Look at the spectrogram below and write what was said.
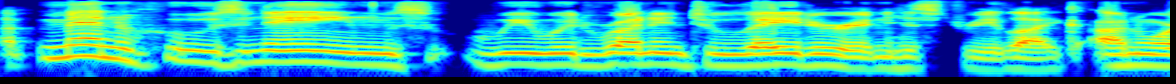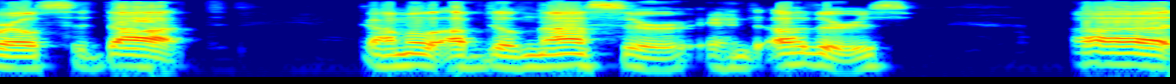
uh, men whose names we would run into later in history, like Anwar al Sadat, Gamal Abdel Nasser, and others, uh,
